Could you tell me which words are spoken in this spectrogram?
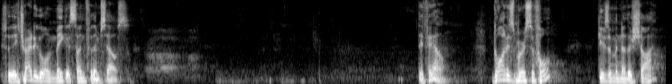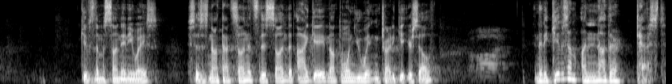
so they tried to go and make a son for themselves. They fail. God is merciful, gives them another shot gives them a son anyways. He says, It's not that son, it's this son that I gave, not the one you went and tried to get yourself. And then he gives them another test.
